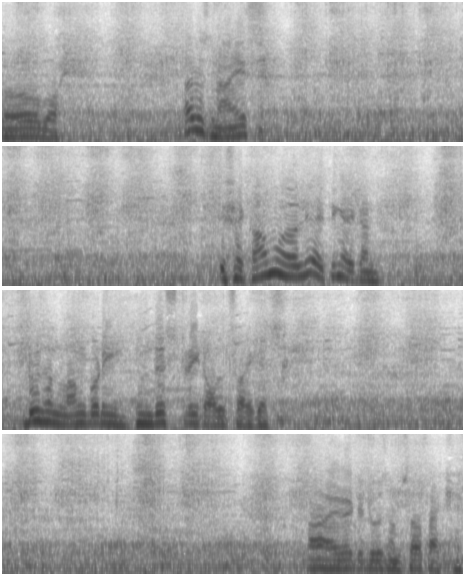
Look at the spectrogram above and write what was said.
Oh boy. That was nice. If I come early, I think I can do some longboarding in this street also, I guess. Oh, I got to do some surf action.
